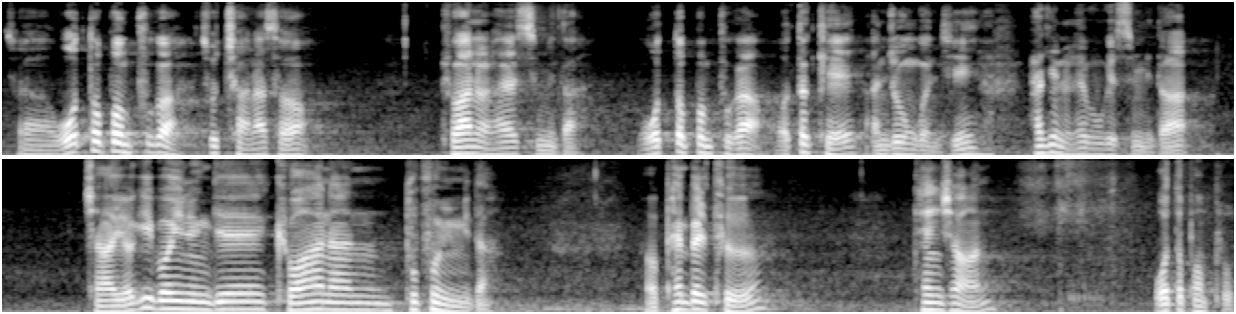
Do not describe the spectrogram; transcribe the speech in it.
자 오토펌프가 좋지 않아서 교환을 하였습니다. 오토펌프가 어떻게 안 좋은 건지 확인을 해 보겠습니다. 자 여기 보이는 게 교환한 부품입니다. 어, 펜벨트 텐션 워터펌프.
